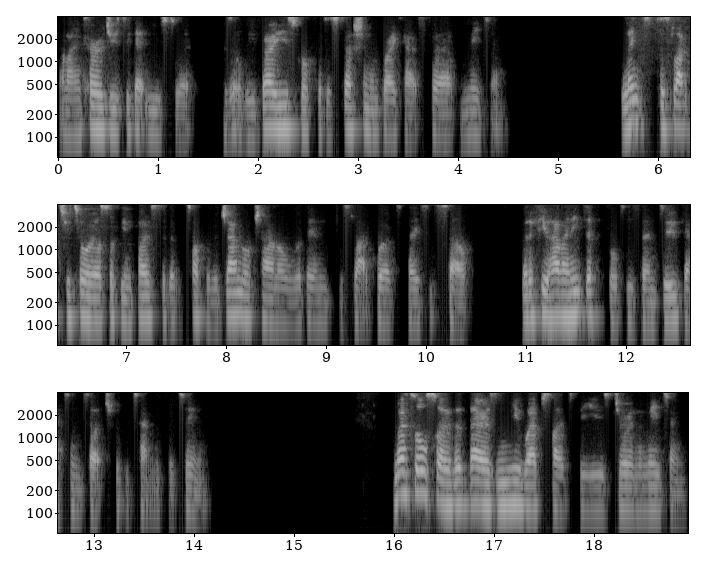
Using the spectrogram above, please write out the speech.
and I encourage you to get used to it, as it will be very useful for discussion and breakouts throughout the meeting. Links to Slack tutorials have been posted at the top of the general channel within the Slack workspace itself. But if you have any difficulties, then do get in touch with the technical team. Note also that there is a new website to be used during the meeting,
